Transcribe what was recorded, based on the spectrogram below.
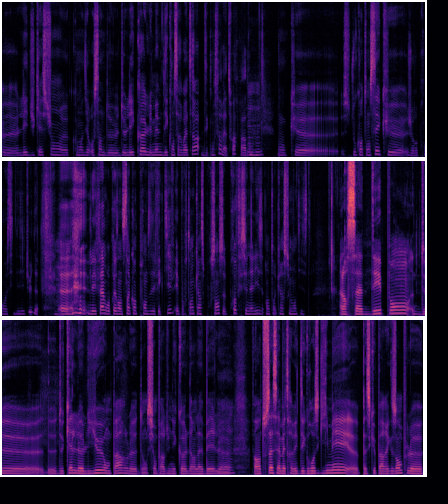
l'éducation, comment dire, au sein de, de l'école, même des conservatoires, des conservatoires, pardon. Mhm. Donc, surtout quand on sait que, je reprends aussi des études, les femmes représentent 50% des effectifs et pourtant 15% se professionnalisent en tant qu'instrumentistes. Alors ça dépend de, de, quel lieu on parle, donc si on parle d'une école, d'un label, euh, mhm. enfin tout ça c'est à mettre avec des grosses guillemets, euh, parce que par exemple euh,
